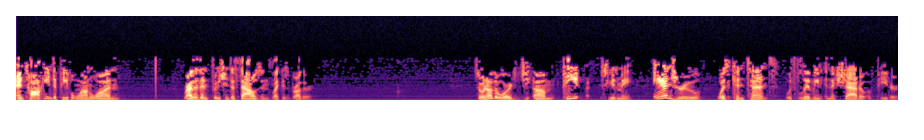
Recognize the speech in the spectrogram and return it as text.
and talking to people one on one rather than preaching to thousands like his brother. So, in other words, um, Pete, excuse me, Andrew was content with living in the shadow of Peter.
